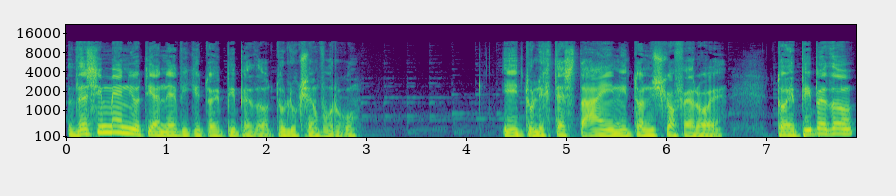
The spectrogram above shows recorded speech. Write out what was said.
Δεν σημαίνει ότι ανέβηκε το επίπεδο του Λουξεμβούργου ή του Λιχτεστάιν ή των νησιό Φερόε. Το επίπεδο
